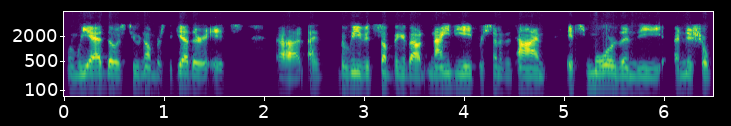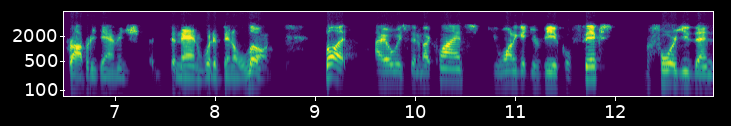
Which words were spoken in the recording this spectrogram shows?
when we add those two numbers together, it's uh, I believe it's something about 98% of the time, it's more than the initial property damage demand would have been alone. But I always say to my clients, you want to get your vehicle fixed before you then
